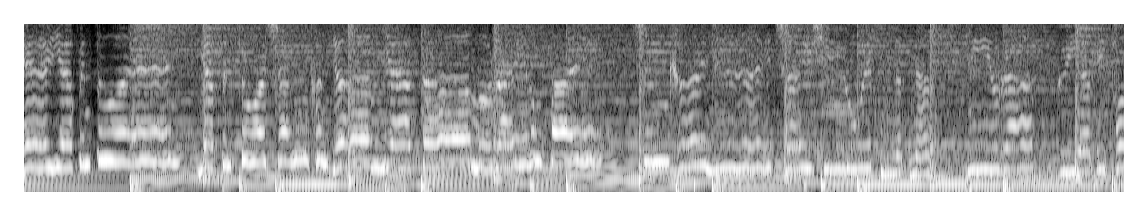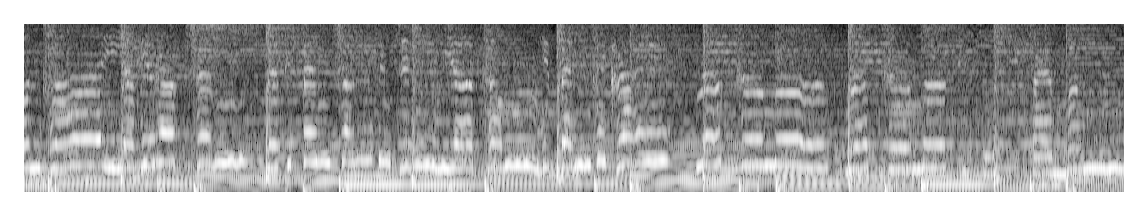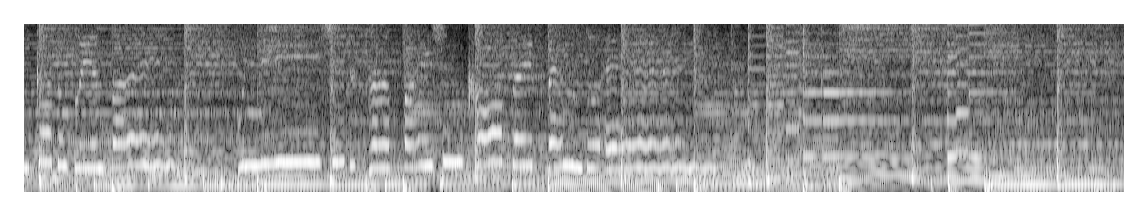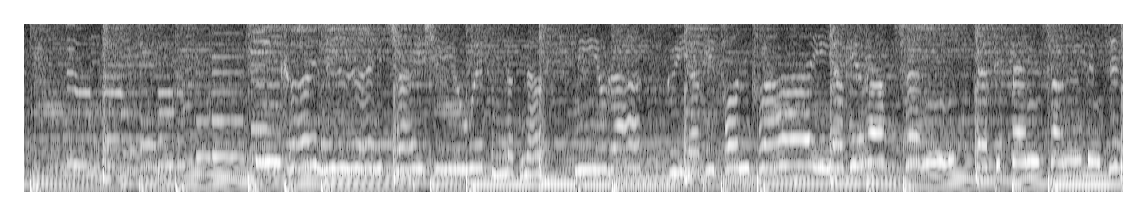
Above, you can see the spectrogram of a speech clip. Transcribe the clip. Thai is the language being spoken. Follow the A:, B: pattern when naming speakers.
A: ค่อยากเป็นตัวเอง อยากเป็นตัวฉันคนเดิม อย่าเติมอะไรลงไป ฉันเคยเหนื่อยใช้ชีวิตหนักหนามีรักก็อยากให้ผ่อนคลาย อยากให้รักฉันแบบที่เป็นฉันจริงๆ นักหนักมีรักก็อยากให้ผ่อนคลาย อยากให้รักฉันแบบที่เป็นฉันจริง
